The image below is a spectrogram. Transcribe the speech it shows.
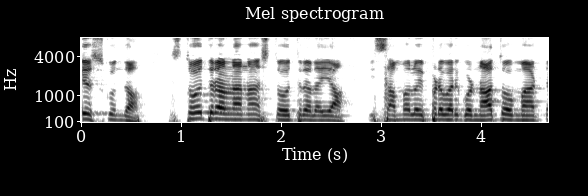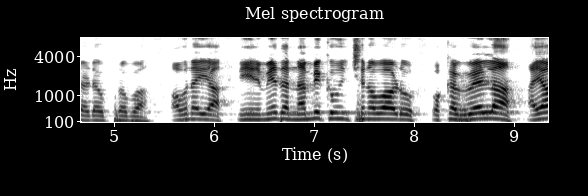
చేసుకుందాం. స్తోత్రాలు నాన్న స్తోత్రాలయ్యా. ఈ సమ్మలో ఇప్పటి వరకు కూడా నాతో మాట్లాడావు ప్రభా. అవునయ్యా నేను మీద నమ్మిక ఉంచిన వాడు ఒకవేళ అయా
